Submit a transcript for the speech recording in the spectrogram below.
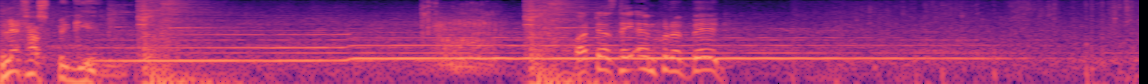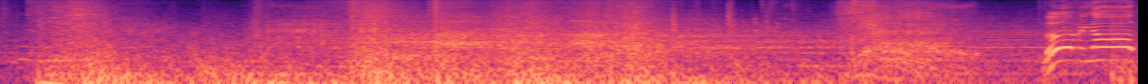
Let us begin. What does the Emperor bid? Moving off!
